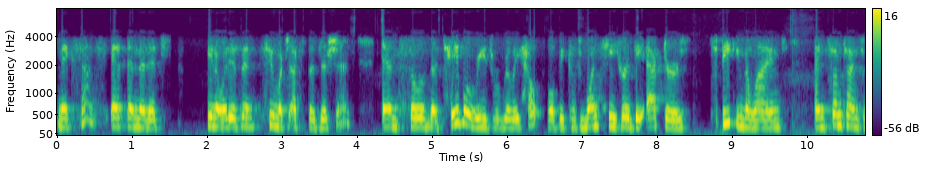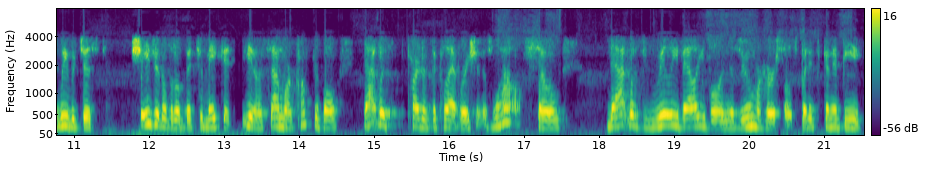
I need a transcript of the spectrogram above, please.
makes sense, and, and that it's, you know, it isn't too much exposition. And so the table reads were really helpful because once he heard the actors speaking the lines, and sometimes we would just change it a little bit to make it, you know, sound more comfortable. That was part of the collaboration as well. So that was really valuable in the Zoom rehearsals. But it's going to be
